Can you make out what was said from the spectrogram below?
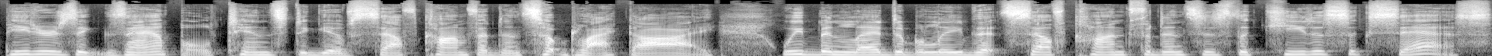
Peter's example tends to give self confidence a black eye. We've been led to believe that self confidence is the key to success,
